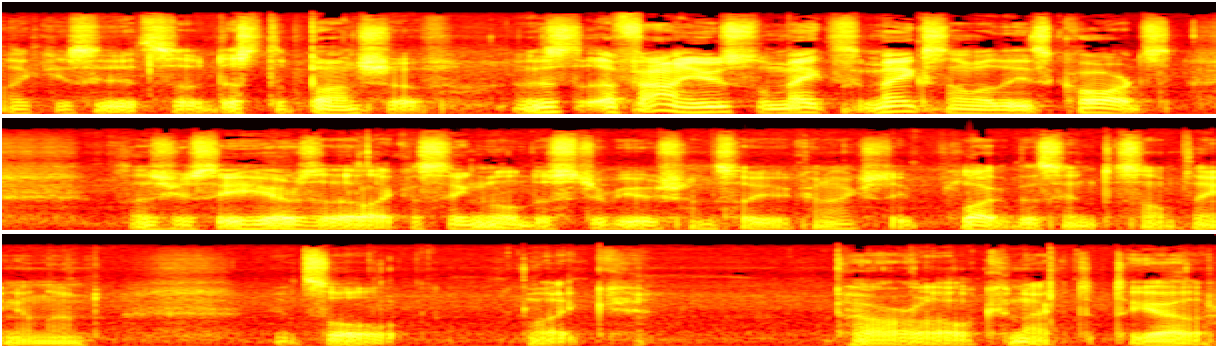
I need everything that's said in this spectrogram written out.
like you see it's uh, just a bunch of this I found useful make make some of these cards. So as you see here's a, like a signal distribution so you can actually plug this into something and then it's all like parallel connected together.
